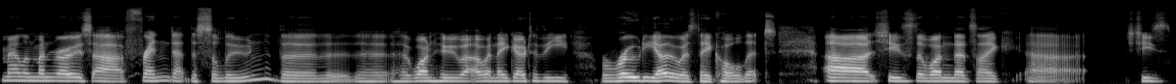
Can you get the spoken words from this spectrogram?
Marilyn Monroe's uh, friend at the saloon, the the, the her one who uh, when they go to the rodeo as they call it, uh, she's the one that's like uh, she's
